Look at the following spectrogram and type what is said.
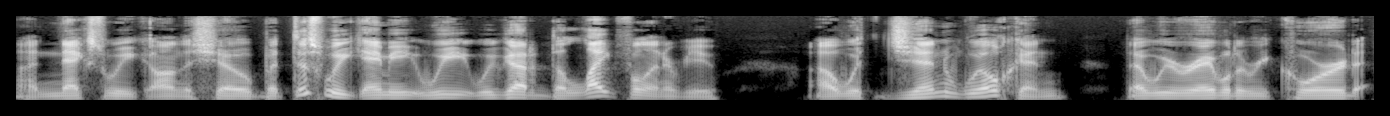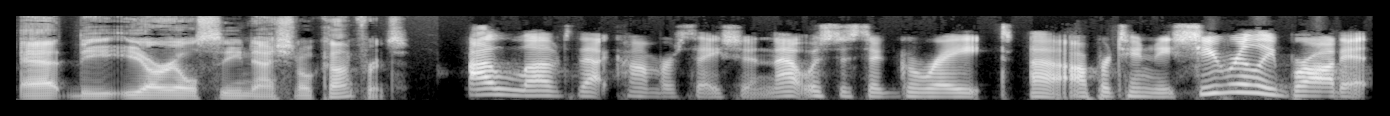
uh, next week on the show. But this week, Amy, we we've got a delightful interview uh, with Jen Wilkin that we were able to record at the ERLC National Conference. I loved that conversation. That was just a great uh, opportunity. She really brought it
